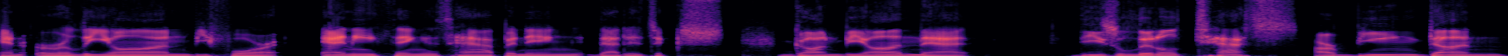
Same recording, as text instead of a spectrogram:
And early on, before anything is happening that is ex- gone beyond that, these little tests are being done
